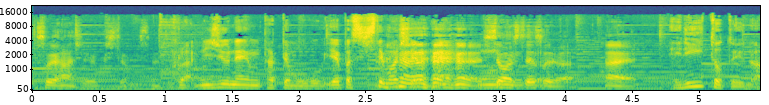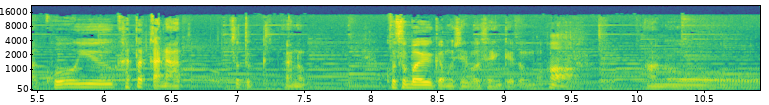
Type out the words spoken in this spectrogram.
かそういう話をよくしてますね。ほら20年経ってもやっぱしてましたよね。してましたよそれは、はい、エリートというのはこういう方かなと。ちょっとあのこそばゆいかもしれませんけども、はあ、あの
